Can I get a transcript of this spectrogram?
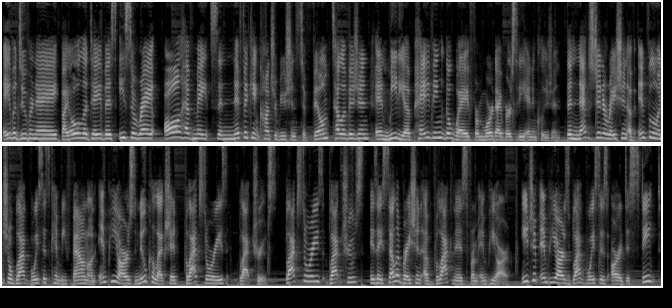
Ava DuVernay, Viola Davis, Issa Rae all have made significant contributions to film, television, and media, paving the way for more diversity and inclusion. The next generation of influential Black voices can be found on NPR's new collection, Black Stories, Black Truths. Black Stories, Black Truths is a celebration of Blackness from NPR. Each of NPR's Black voices are a distinct,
